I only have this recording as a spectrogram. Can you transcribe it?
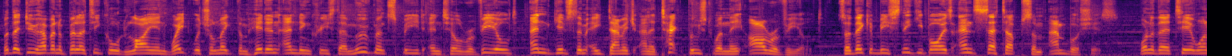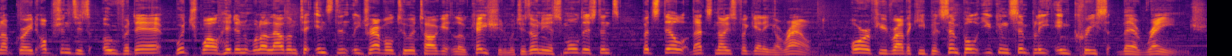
but they do have an ability called Lie in Wait, which will make them hidden and increase their movement speed until revealed, and gives them a damage and attack boost when they are revealed. So they can be sneaky boys and set up some ambushes. One of their tier 1 upgrade options is Over There, which while hidden will allow them to instantly travel to a target location, which is only a small distance, but still that's nice for getting around. Or if you'd rather keep it simple, you can simply increase their range.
